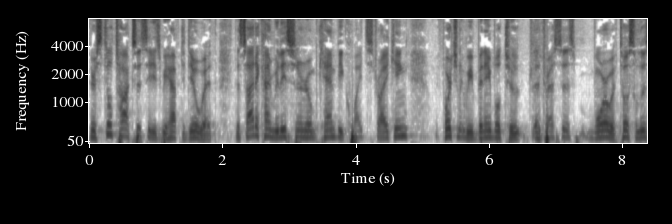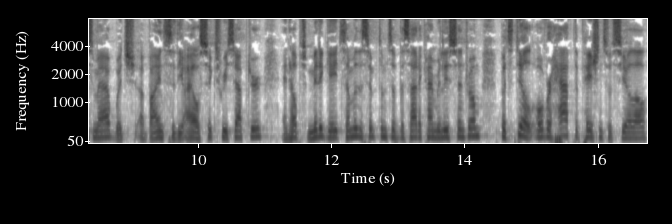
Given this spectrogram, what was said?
There's still toxicities we have to deal with. The cytokine release syndrome can be quite striking. Fortunately, we've been able to address this more with tocilizumab, which uh, binds to the IL 6 receptor and helps mitigate some of the symptoms of the cytokine release syndrome. But still, over half the patients with CLL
